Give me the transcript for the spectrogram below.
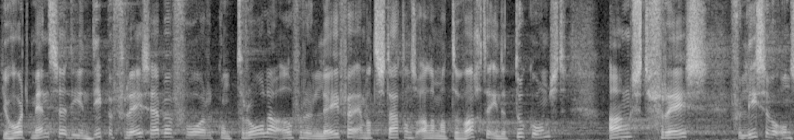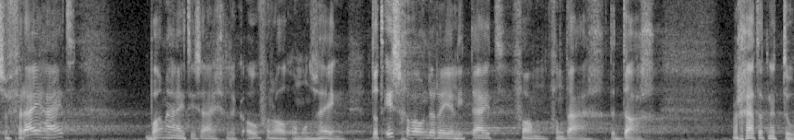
Je hoort mensen die een diepe vrees hebben voor controle over hun leven. En wat staat ons allemaal te wachten in de toekomst? Angst, vrees, verliezen we onze vrijheid? Bangheid is eigenlijk overal om ons heen. Dat is gewoon de realiteit van vandaag, de dag. Waar gaat het naartoe?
